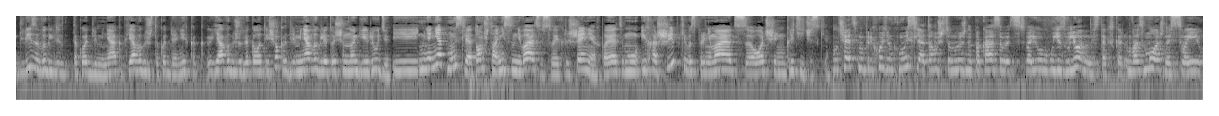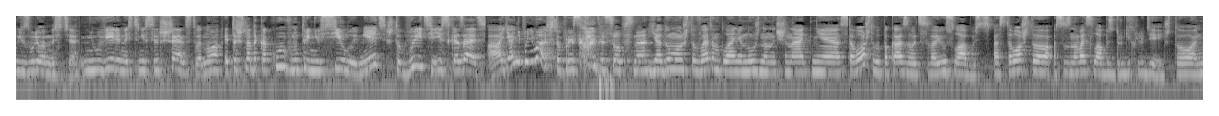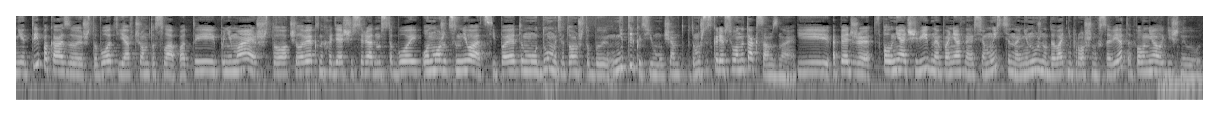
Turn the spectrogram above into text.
Лиза выглядит такой для меня, как я выгляжу такой для них, как я выгляжу для кого-то еще, как для меня выглядят очень многие люди. И у меня нет мысли о том, что они сомневаются в своих решениях, поэтому их ошибки воспринимаются очень критически. Получается, мы приходим к мысли о том, что нужно показывать свою уязвленность, так скажем, возможность своей уязвленности, неуверенность, несовершенство. Но это ж надо какую внутреннюю силу иметь, чтобы выйти и сказать, сказать, а я не понимаю, что происходит, собственно. Я думаю, что в этом плане нужно начинать не с того, чтобы показывать свою слабость, а с того, что осознавать слабость других людей. Что не ты показываешь, что вот я в чем-то слаб, а ты понимаешь, что человек, находящийся рядом с тобой, он может сомневаться. И поэтому думать о том, чтобы не тыкать ему чем-то, потому что, скорее всего, он и так сам знает. И, опять же, вполне очевидная, понятная всем истина, не нужно давать непрошенных советов. Вполне логичный вывод.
